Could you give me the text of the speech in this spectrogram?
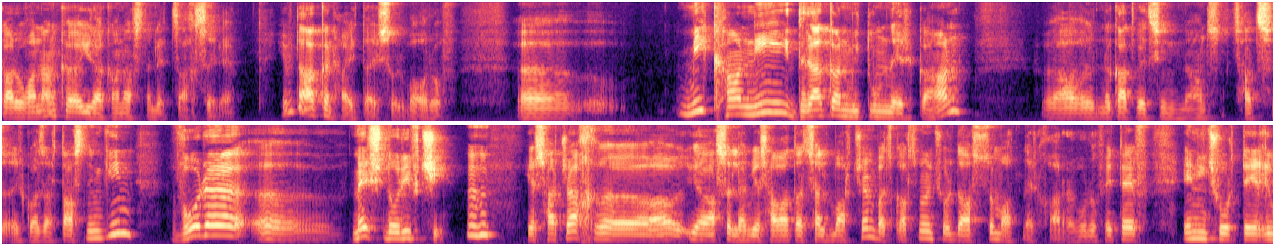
կարողանանք իրականացնել այդ ծախսերը։ Եվ դա ակնհայտ է այսօրվա օրով մի քանի դրական միտումներ կան նկատվեցին անցած 2015-ին, որը մեր շնորհիվ չի։ Ես հաճախ ասել եմ, ես հավատացյալ մարդ չեմ, բայց կարծում եմ, որ դա աստծո մատներ խառը, որովհետև այն ինչ որ տեղի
